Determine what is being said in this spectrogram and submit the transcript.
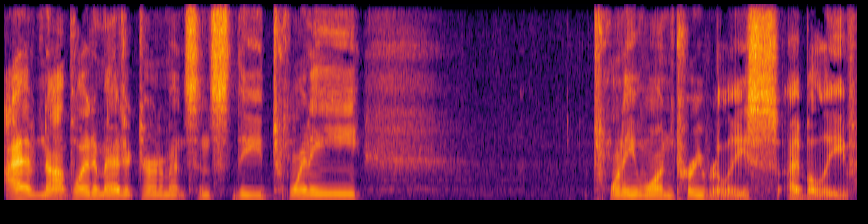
I have not played a Magic tournament since the 2021 pre release, I believe.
